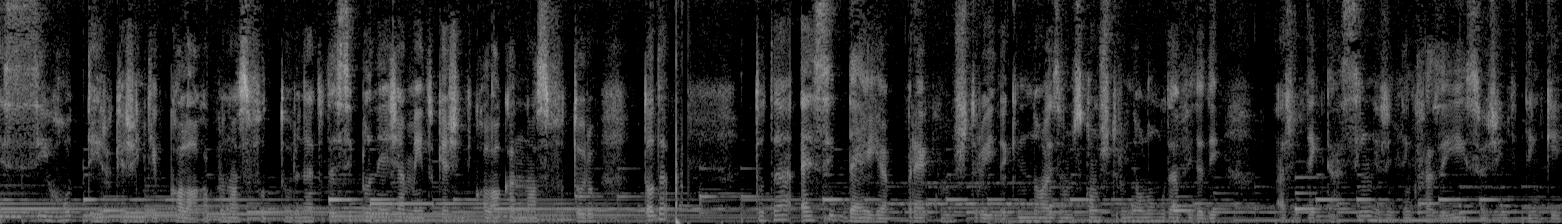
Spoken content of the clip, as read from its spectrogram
esse roteiro que a gente coloca para o nosso futuro, né? Todo esse planejamento que a gente coloca no nosso futuro, toda toda essa ideia pré-construída que nós vamos construindo ao longo da vida de a gente tem que estar assim, a gente tem que fazer isso, a gente tem que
